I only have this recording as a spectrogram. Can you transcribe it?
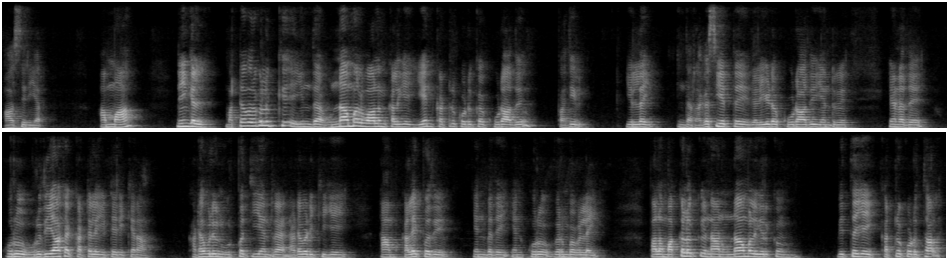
ஆசிரியர். அம்மா நீங்கள் மற்றவர்களுக்கு இந்த உண்ணாமல் வாழும் கலையை ஏன் கற்றுக் கொடுக்க கூடாது? பதில் இல்லை இந்த ரகசியத்தை வெளியிடக்கூடாது என்று எனது குரு உறுதியாக கட்டளையிட்டிருக்கிறார். கடவுளின் உற்பத்தி என்ற நடவடிக்கையை நாம் கலைப்பது என்பதை என் குரு விரும்பவில்லை. பல மக்களுக்கு நான் உண்ணாமல் இருக்கும் வித்தையை கற்றுக் கொடுத்தால்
